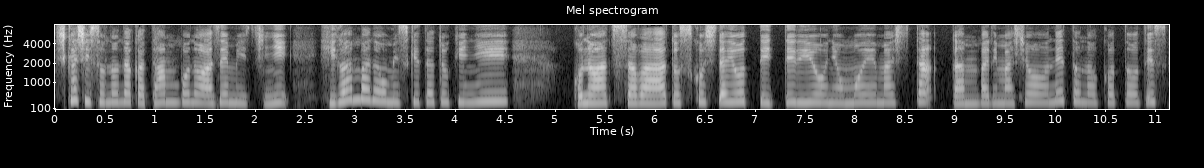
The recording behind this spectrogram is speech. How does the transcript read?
しかしその中田んぼのあぜ道に彼岸花を見つけた時にこの暑さはあと少しだよって言ってるように思えました。頑張りましょうねとのことです。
